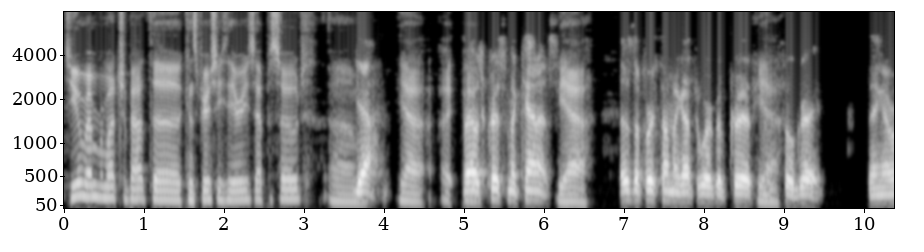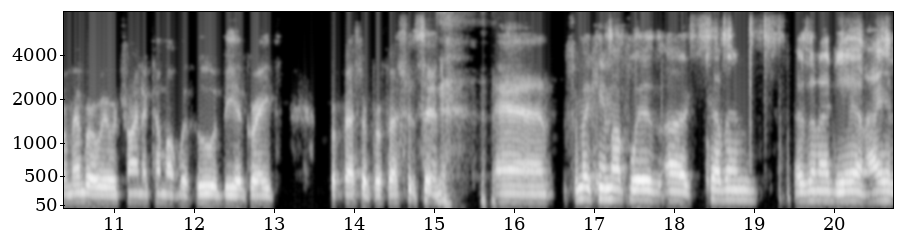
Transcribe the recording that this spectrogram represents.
Do you remember much about the conspiracy theories episode? Um, yeah, yeah. I, that was Chris McKenna's. Yeah, that was the first time I got to work with Chris. Yeah, so great. Thing I remember, we were trying to come up with who would be a great professor, Professor Sin. and somebody came up with uh, Kevin as an idea, and I had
